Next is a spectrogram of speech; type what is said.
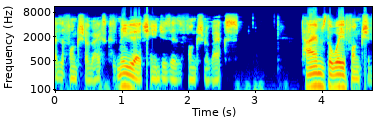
as a function of x, because maybe that changes as a function of x, times the wave function.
